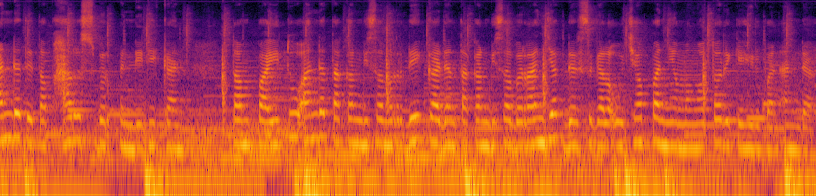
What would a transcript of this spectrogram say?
Anda tetap harus berpendidikan. Tanpa itu, Anda takkan bisa merdeka dan takkan bisa beranjak dari segala ucapan yang mengotori kehidupan Anda.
